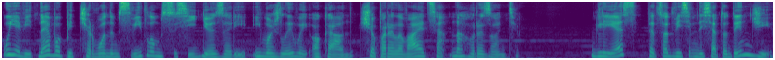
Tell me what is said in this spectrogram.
Уявіть небо під червоним світлом з сусідньої зорі і можливий океан, що переливається на горизонті. Глієс 581G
